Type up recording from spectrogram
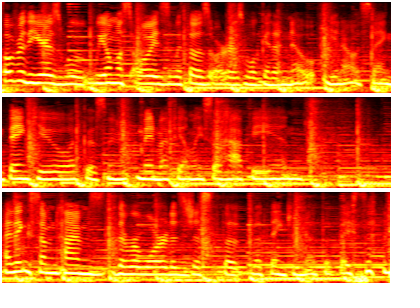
Over the years, we we almost always, with those orders, we'll get a note, you know, saying thank you, like this made my family so happy. And I think sometimes the reward is just the, the thank you note that they send.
